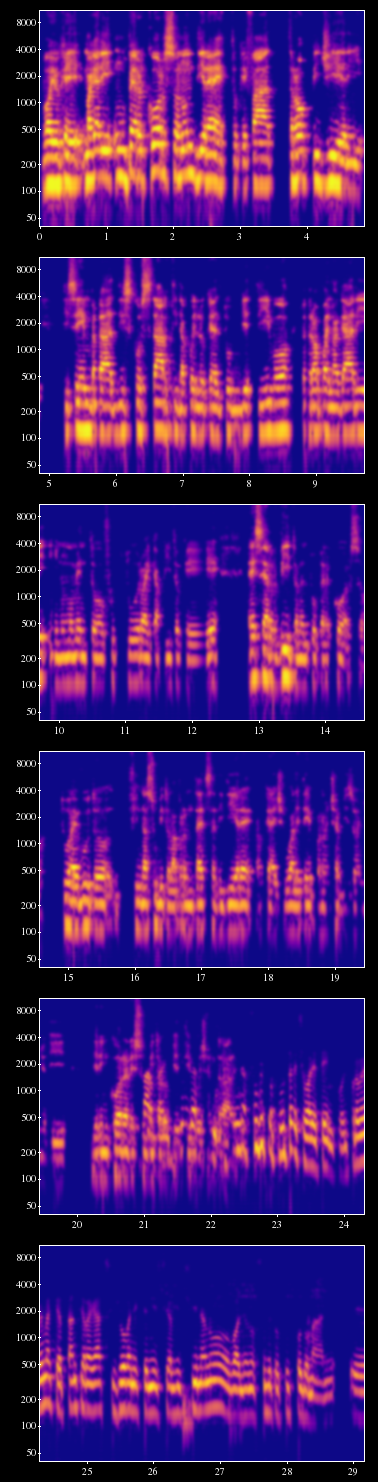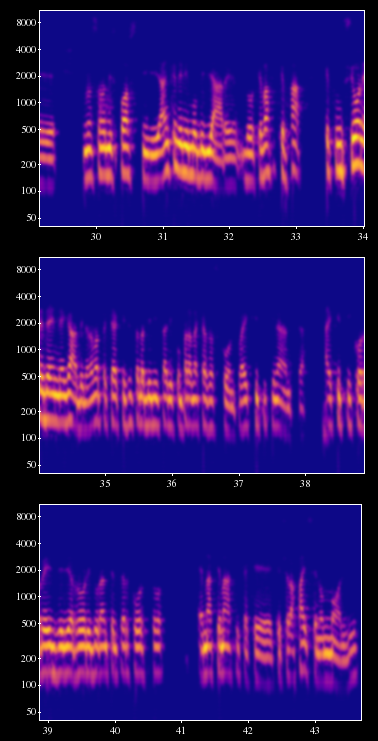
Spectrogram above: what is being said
voglio che magari un percorso non diretto che fa troppi giri ti sembra discostarti da quello che è il tuo obiettivo, però poi magari in un momento futuro hai capito che è servito nel tuo percorso tu hai avuto fin da subito la prontezza di dire ok, ci vuole tempo, non c'è bisogno di, di rincorrere subito Guarda, l'obiettivo da, centrale. Fin da subito appunto ci vuole tempo. Il problema è che tanti ragazzi giovani che mi si avvicinano vogliono subito tutto domani e non sono disposti anche nell'immobiliare che, va, che, va, che funziona ed è innegabile. Una volta che hai acquisito l'abilità di comprare una casa a sconto, hai chi ti finanzia, hai chi ti corregge gli errori durante il percorso, è matematica che, che ce la fai se non molli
